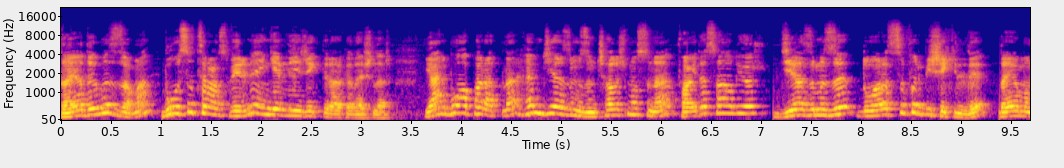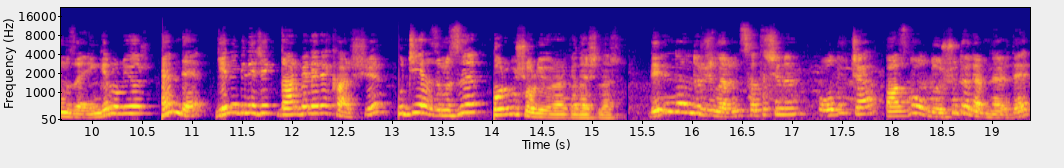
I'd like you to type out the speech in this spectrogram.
dayadığımız zaman bu ısı transferini engelleyecektir arkadaşlar. Yani bu aparatlar hem cihazımızın çalışmasına fayda sağlıyor, cihazımızı duvara sıfır bir şekilde dayamamıza engel oluyor. Hem de gelebilecek darbelere karşı bu cihazımızı korumuş oluyor arkadaşlar. Derin dondurucuların satışının oldukça fazla olduğu şu dönemlerde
